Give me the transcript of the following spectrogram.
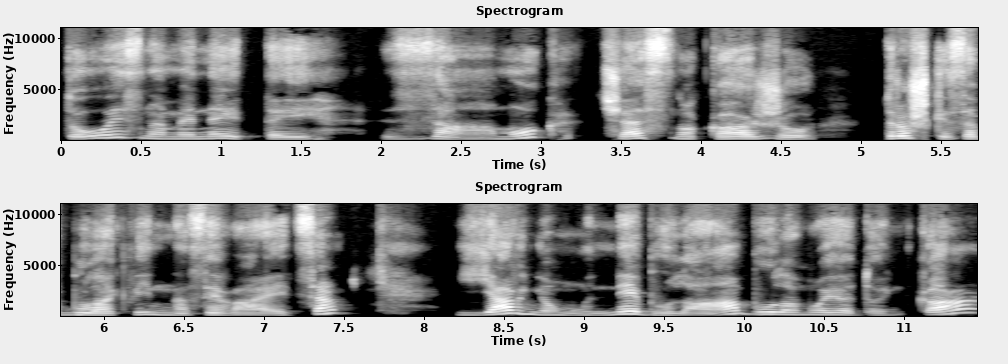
той знаменитий замок. Чесно кажу, трошки забула, як він називається. Я в ньому не була, була моя донька.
